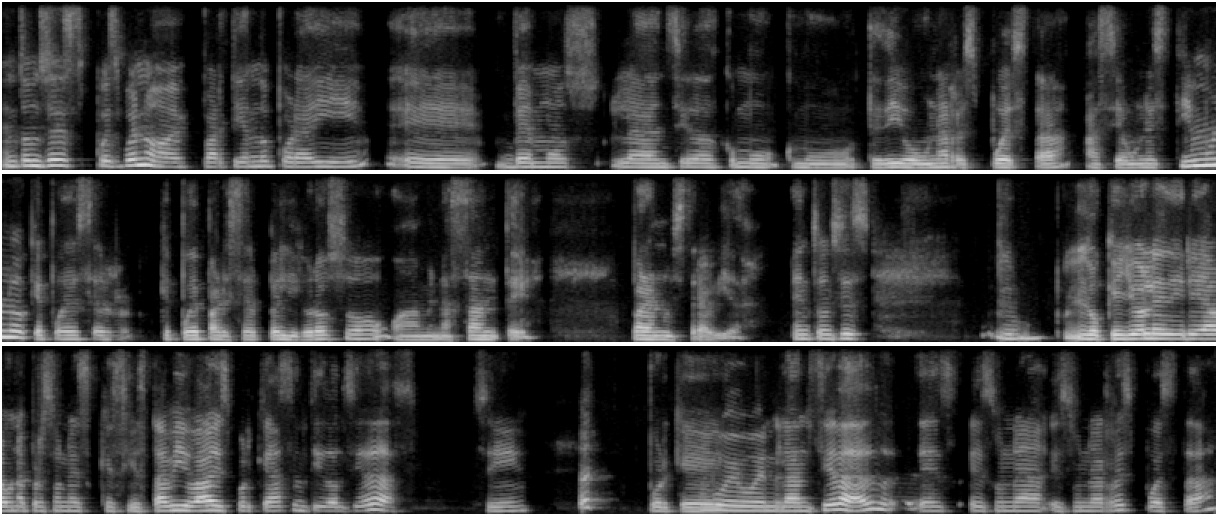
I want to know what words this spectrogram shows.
Entonces, pues bueno, eh, partiendo por ahí, eh, vemos la ansiedad como, como te digo, una respuesta hacia un estímulo que puede ser, que puede parecer peligroso o amenazante para nuestra vida. Entonces, lo que yo le diría a una persona es que si está viva es porque ha sentido ansiedad, ¿sí? Porque la ansiedad es, es, una, es una respuesta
